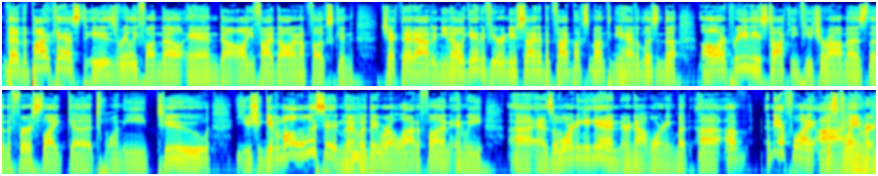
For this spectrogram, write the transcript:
the the podcast is really fun though, and uh, all you five dollar and up folks can check that out. And you know, again, if you're a new sign up at five bucks a month and you haven't listened to all our previous talking Futuramas, the the first like uh, 22, you should give them all a listen. They were they were a lot of fun, and we, uh, as a warning again, or not warning, but uh, of an FYI Disclaimer.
